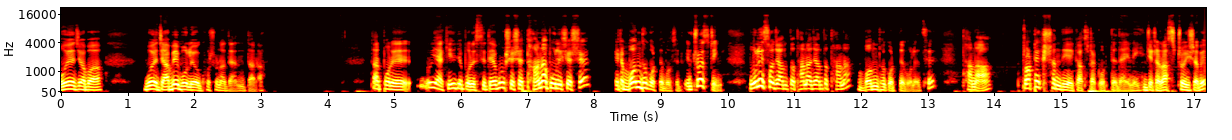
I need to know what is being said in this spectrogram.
বয়ে যাবা বয়ে যাবে বলেও ঘোষণা দেন তারা। তারপরে ওই একই যে পরিস্থিতি, এবং শেষে থানা পুলিশ এসে এটা বন্ধ করতে বলছে। ইন্টারেস্টিং পুলিশও জানতো, থানা জানতো, থানা বন্ধ করতে বলেছে। থানা প্রটেকশন দিয়ে কাজটা করতে দেয়নি, যেটা রাষ্ট্র হিসাবে,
